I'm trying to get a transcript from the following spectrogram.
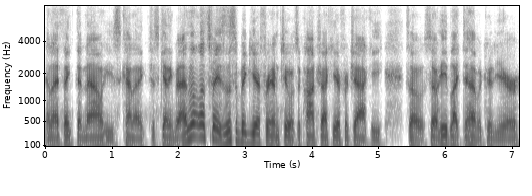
And I think that now he's kind of just getting back. And let's face it, this is a big year for him too. It's a contract year for Jackie, so so he'd like to have a good year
